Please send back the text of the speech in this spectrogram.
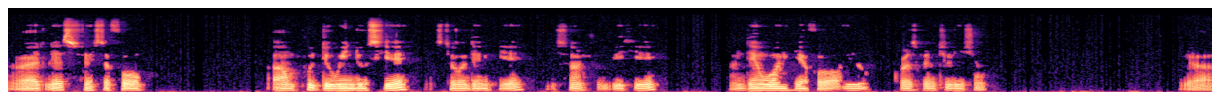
All right let's first of all um put the windows here install them here. This one should be here. And then one here for you know cross ventilation. Yeah.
